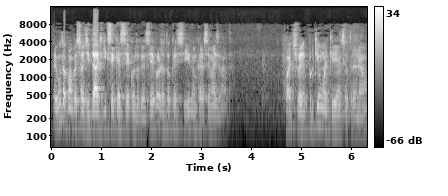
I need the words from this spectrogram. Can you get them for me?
Pergunta para uma pessoa de idade o que você quer ser quando crescer. Ele fala, já estou crescido, não quero ser mais nada. Qual a diferença? Por que um é criança e outro não?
